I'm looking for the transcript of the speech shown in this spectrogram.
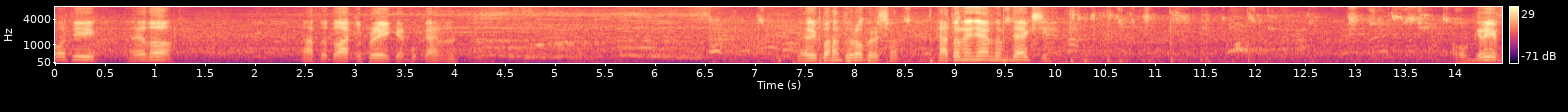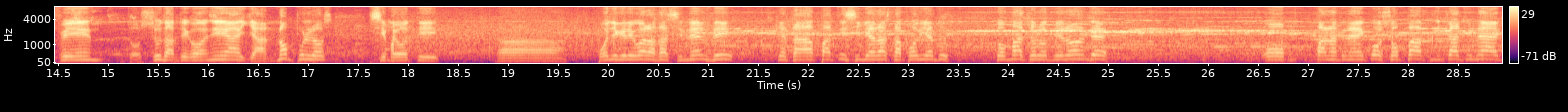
ότι εδώ αυτό το ankle breaker που κάνουν Rebound του Ρόμπερσον. 109-76. Ο Γκρίφιν, το σούτ από τη γωνία, Γιαννόπουλος. Σημαίνει ότι α, πολύ γρήγορα θα συνέλθει και θα πατήσει γερά στα πόδια του. Το μάτσο ολοκληρώνεται. Ο Παναθηναϊκός, ο ΠΑΠ νικά την ΑΕΚ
